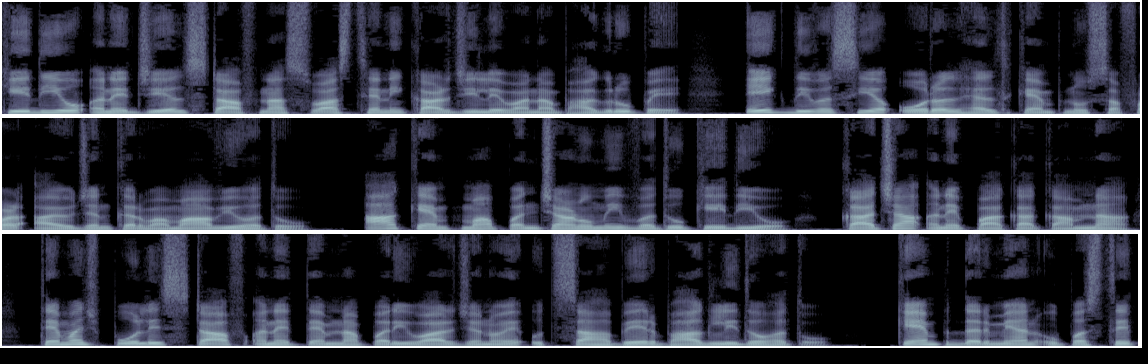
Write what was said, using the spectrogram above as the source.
કેદીઓ અને જેલ સ્ટાફના સ્વાસ્થ્યની કાળજી લેવાના ભાગરૂપે એક દિવસીય ઓરલ હેલ્થ કેમ્પનું સફળ આયોજન કરવામાં આવ્યું હતું. આ કેમ્પમાં પંચાણુમી વધુ કેદીઓ, કાચા અને પાકા કામના તેમજ પોલીસ સ્ટાફ અને તેમના પરિવારજનોએ ઉત્સાહભેર ભાગ લીધો હતો. કેમ્પ દરમિયાન ઉપસ્થિત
